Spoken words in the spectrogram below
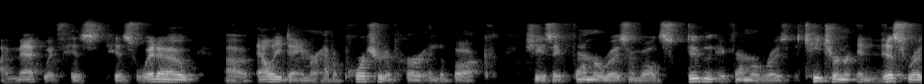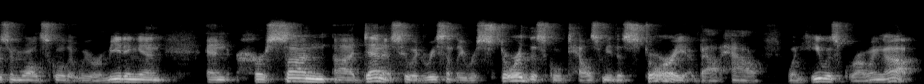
I met with his, his widow, uh, Ellie Dahmer, have a portrait of her in the book. She is a former Rosenwald student, a former Rose, teacher in this Rosenwald school that we were meeting in. And her son, uh, Dennis, who had recently restored the school, tells me the story about how when he was growing up,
